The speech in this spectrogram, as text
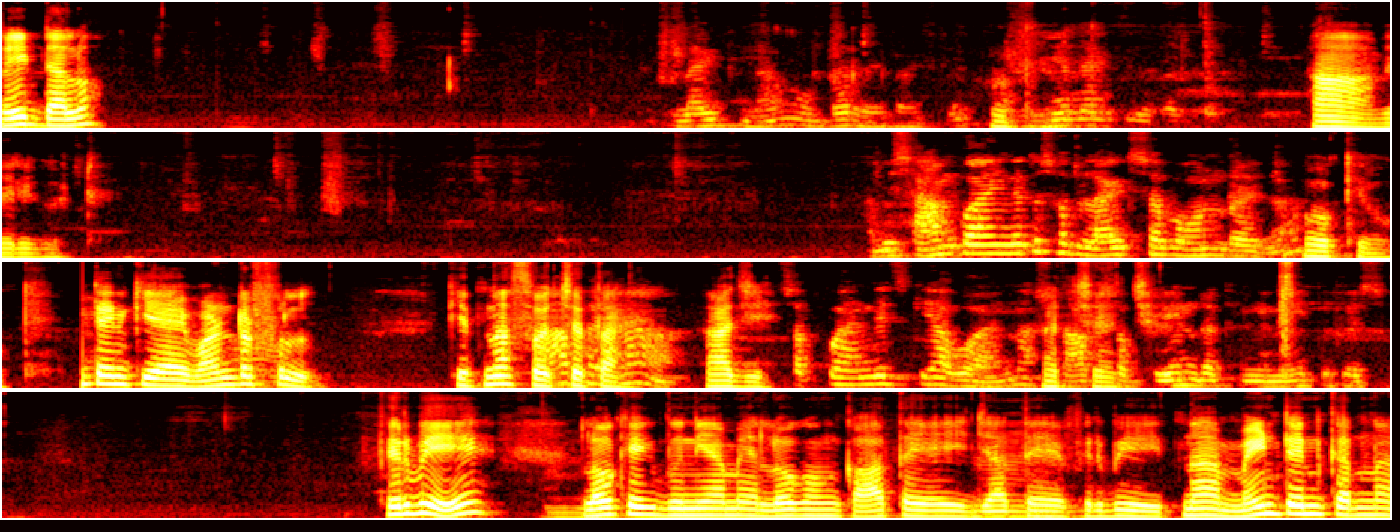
लाइट डालो। लाइट ना उधर है लाइट। हाँ वेरी गुड अभी शाम को आएँगे तो सब लाइट सब ऑन रहेगा। ओके ओके। मेंटेन किया है वंडरफुल कितना स्वच्छता आप है हाँ जी सबको एंगेज किया हुआ है ना अच्छा, अच्छा। क्लीन रखेंगे नहीं तो कैसे फिर भी हम्म। लौकिक दुनिया में लोगों को आते हैं जाते हैं हम्म। फिर भी इतना मेंटेन करना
